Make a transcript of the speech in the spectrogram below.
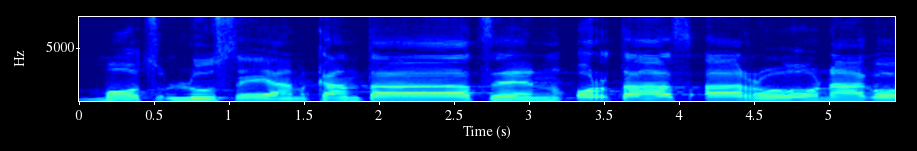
Motz luzean kantatzen hortaz arronago.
